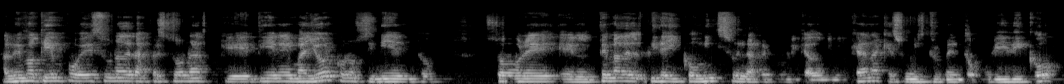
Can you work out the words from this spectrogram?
al mismo tiempo es una de las personas que tiene mayor conocimiento sobre el tema del fideicomiso en la República Dominicana, que es un instrumento jurídico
